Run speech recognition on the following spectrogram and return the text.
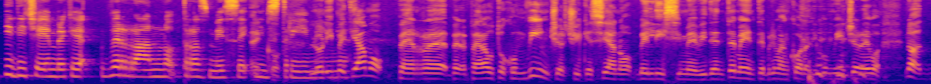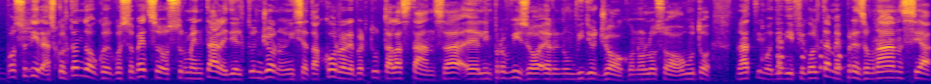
di dicembre che verranno trasmesse ecco, in streaming. Lo ripetiamo per, per, per, autoconvincerci che siano bellissime evidentemente, prima ancora di convincere voi. No, posso dire, ascoltando questo pezzo strumentale di Elton John ho iniziato a correre per tutta la stanza e all'improvviso ero in un videogioco, non lo so, ho avuto un attimo di difficoltà, mi è presa un'ansia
